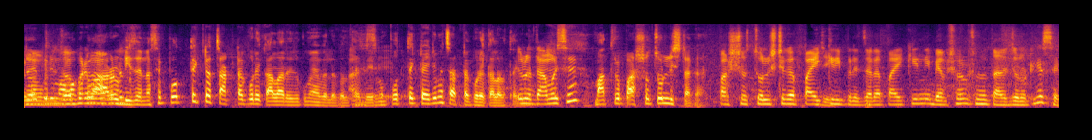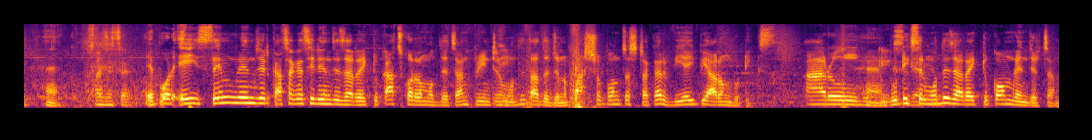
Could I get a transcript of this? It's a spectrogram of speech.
জয়পুরি মামা- কটন আরও ডিজাইন আছে। প্রত্যেকটা চারটা করে কালার এরকম অ্যাভেলেবেল থাকবে। এবং প্রত্যেকটা আইটেমে চারটা করে কালার থাকবে। এগুলোর দাম হচ্ছে মাত্র পাঁচশো চল্লিশ টাকা। পাঁচশো চল্লিশ টাকা পাইকারি পেরে যারা পাইকারি নিয়ে ব্যবসা শুধু তাদের জন্য ঠিক আছে? হ্যাঁ। আচ্ছা আচ্ছা। এরপর এই সেম রেঞ্জের কাছাকাছি রেঞ্জে যারা একটু কাজ করার মধ্যে চান প্রিন্টের মধ্যে তাদের জন্য পাঁচশো পঞ্চাশ টাকার ভিআইপি আরং বুটিক্স আরং হ্যাঁ বুটিক্স বুটিক্সের মধ্যে যারা একটু কম রেঞ্জের চান।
